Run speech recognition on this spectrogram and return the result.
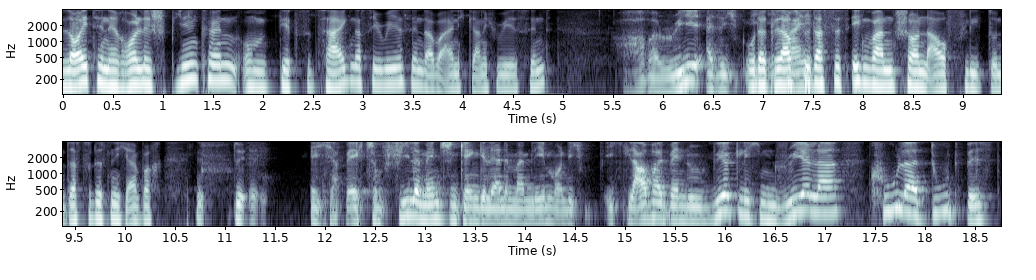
Leute eine Rolle spielen können, um dir zu zeigen, dass sie real sind, aber eigentlich gar nicht real sind? Oh, aber real, also ich. Oder glaubst ich mein, du, dass das irgendwann schon auffliegt und dass du das nicht einfach. Du, äh, ich habe echt schon viele Menschen kennengelernt in meinem Leben und ich, ich glaube halt, wenn du wirklich ein realer, cooler Dude bist,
